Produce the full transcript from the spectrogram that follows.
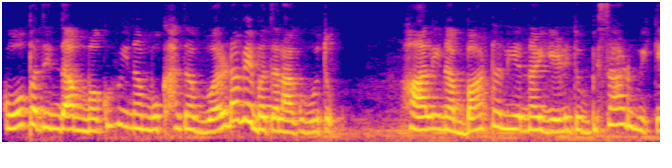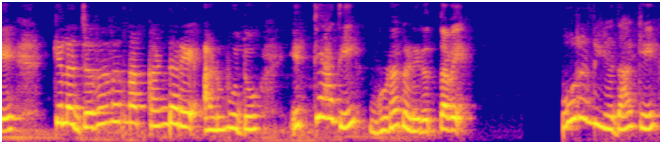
ಕೋಪದಿಂದ ಮಗುವಿನ ಮುಖದ ವರ್ಣವೇ ಬದಲಾಗುವುದು. ಹಾಲಿನ ಬಾಟಲಿಯನ್ನು ಎಳೆದು ಬಿಸಾಡುವಿಕೆ, ಕೆಲ ಜನರನ್ನು ಕಂಡರೆ ಅಳುವುದು ಇತ್ಯಾದಿ ಗುಣಗಳಿರುತ್ತವೆ. ಮೂರನೆಯದಾಗಿ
